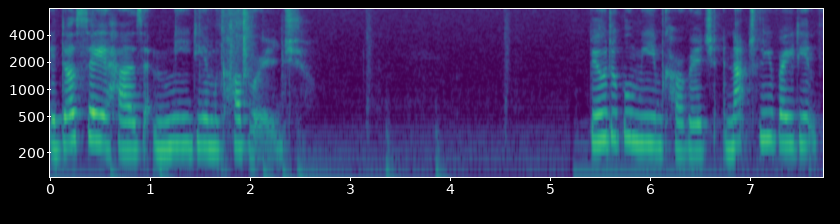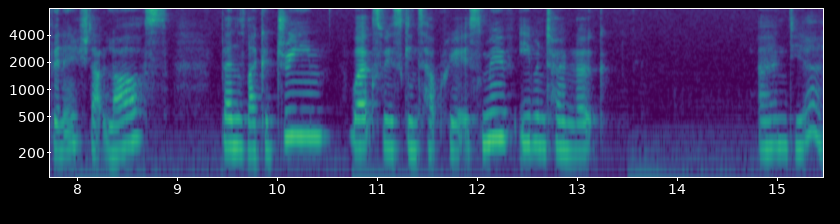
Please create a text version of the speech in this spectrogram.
It does say it has medium coverage. Buildable medium coverage, a naturally radiant finish that lasts, blends like a dream, works for your skin to help create a smooth, even tone look. And yeah,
